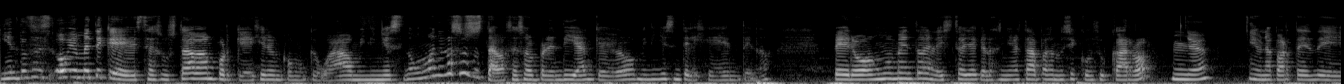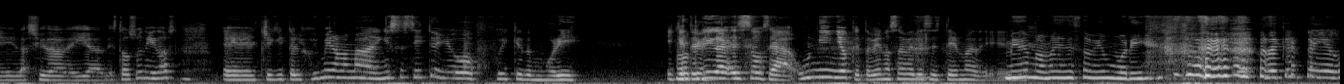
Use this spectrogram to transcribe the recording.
Y entonces, obviamente que se asustaban porque dijeron como que, wow, mi niño es... No, bueno, no se asustaban, se sorprendían que, oh, mi niño es inteligente, ¿no? Pero a un momento en la historia que la señora estaba pasando así con su carro, ¿Ya? en una parte de la ciudad de ella, de Estados Unidos, el chiquito le dijo, "Y mira mamá, en ese sitio yo fui que morí. Y que Ok. te diga eso, o sea, un niño que todavía no sabe de ese tema de... Mira, mamá, en esa vio morir. o sea, qué feo.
